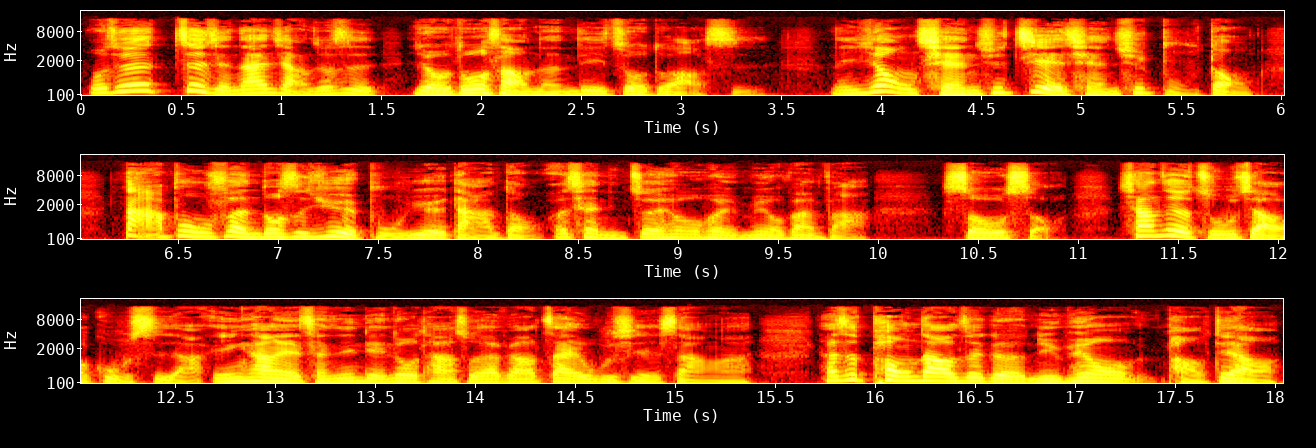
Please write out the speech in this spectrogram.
我觉得最简单讲就是有多少能力做多少事。你用钱去借钱去补洞，大部分都是越补越大洞，而且你最后会没有办法收手。像这个主角的故事啊，银行也曾经联络他说要不要债务协商啊，他是碰到这个女朋友跑掉，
